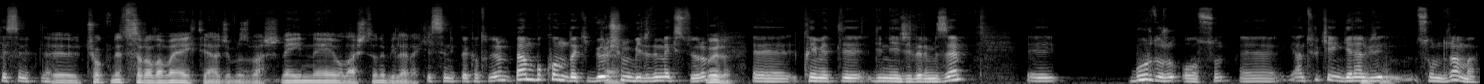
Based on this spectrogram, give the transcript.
Kesinlikle. e, çok net sıralamaya ihtiyacımız var. Neyin neye ulaştığını bilerek. Kesinlikle katılıyorum. Ben bu konudaki görüşümü bildirmek istiyorum. Buyurun. Ee, kıymetli dinleyicilerimize. Ee, Burdur olsun. Ee, yani Türkiye'nin genel bir sorunudur ama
